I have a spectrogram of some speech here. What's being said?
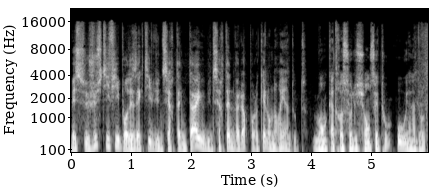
mais se justifie pour des actifs d'une certaine taille ou d'une certaine valeur pour lequel on aurait un doute. Bon, quatre solutions, c'est tout ou il y en a d'autres?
